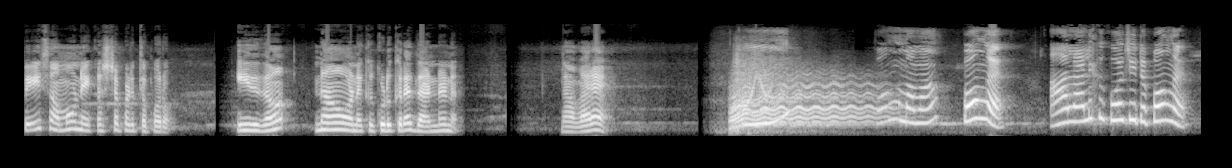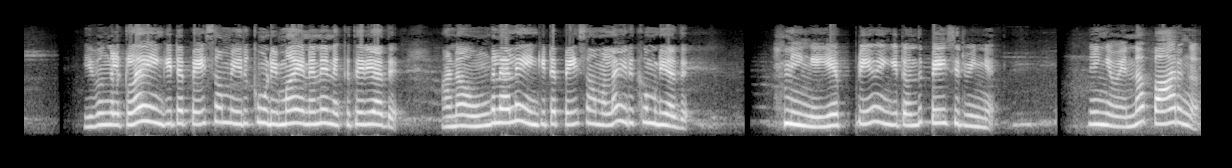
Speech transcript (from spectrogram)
பேசாம உன்னை கஷ்டப்படுத்த போறோம். இதுதான் நான் உனக்கு கொடுக்குற தண்டனை. நான் வரேன். போங்க மாமா போங்க. ஆளாளுக்கு கோச்சிட்டு போங்க. இவங்களுக்கெல்லாம் என்கிட்ட பேசாம இருக்க முடியுமா என்னன்னு எனக்கு தெரியாது. ஆனா உங்களால என்கிட்ட பேசாமலாம் இருக்க முடியாது. நீங்க எப்படியும் என்கிட்ட வந்து பேசிடுவீங்க. நீங்க வேணா பாருங்க.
